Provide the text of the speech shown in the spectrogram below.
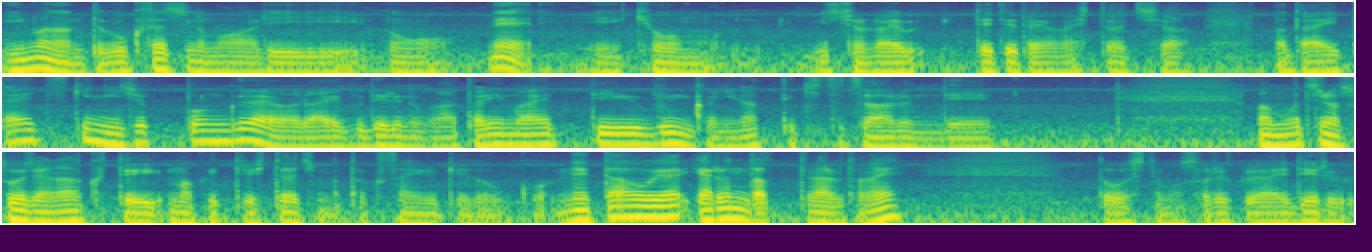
今なんて僕たちの周りのね、え今日も一緒にライブ出てたような人たちは、まあ、大体月20本ぐらいはライブ出るのが当たり前っていう文化になってきつつあるんで、まあ、もちろんそうじゃなくてうまくいってる人たちもたくさんいるけどこうネタをやるんだってなるとねどうしてもそれくらい出る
